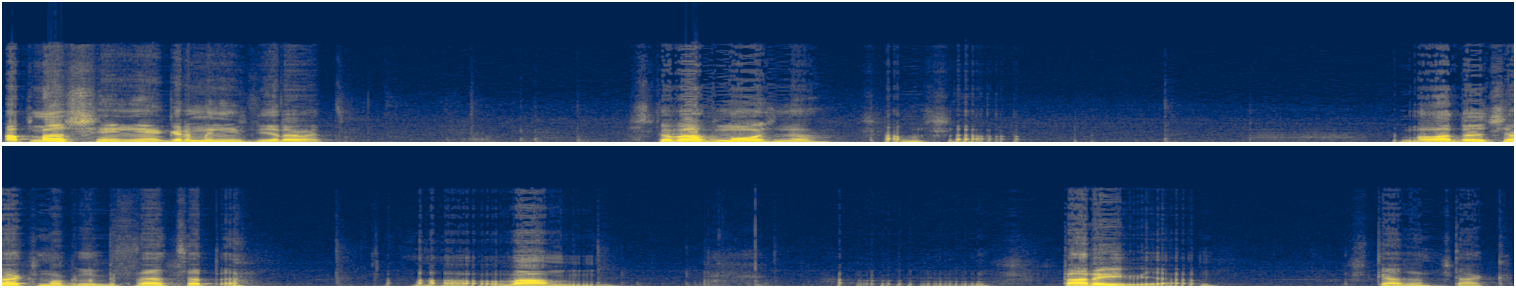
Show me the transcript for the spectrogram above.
отношения гармонизировать, что возможно, потому что молодой человек мог написать это э, вам в порыве, скажем так,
